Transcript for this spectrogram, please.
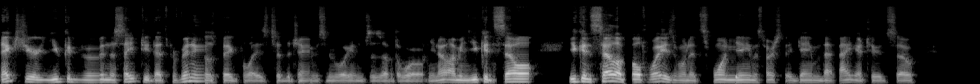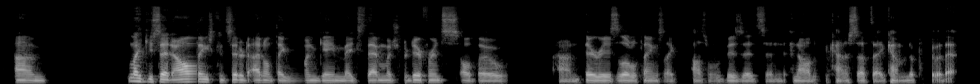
next year you could have been the safety that's preventing those big plays to the Jameson Williamses of the world. You know, I mean, you can sell you can sell it both ways when it's one game, especially a game of that magnitude. So um, like you said, all things considered, I don't think one game makes that much of a difference. Although um, there is little things like possible visits and, and all the kind of stuff that come into play with that.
